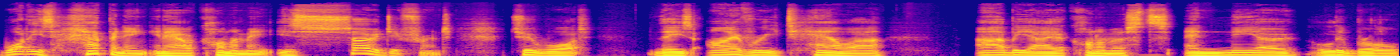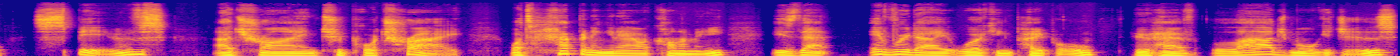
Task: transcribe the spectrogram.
what is happening in our economy is so different to what these ivory tower RBA economists and neoliberal spivs are trying to portray. What's happening in our economy is that everyday working people who have large mortgages,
